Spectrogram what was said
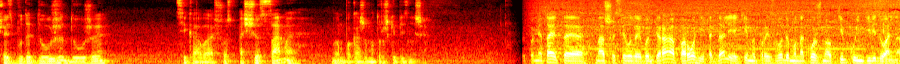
щось буде дуже-дуже цікаве. А що, а що саме, ми вам покажемо трошки пізніше. Ви пам'ятаєте наші силові бампера, пороги і так далі, які ми производимо на кожну автівку індивідуально.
